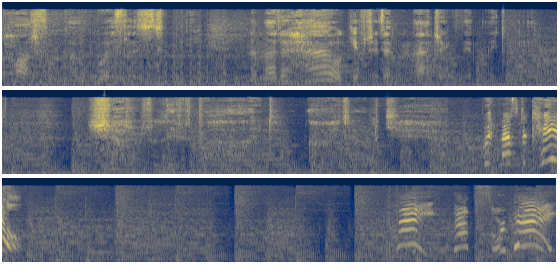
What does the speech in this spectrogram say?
Pot folk are worthless to me, no matter how gifted at magic they might be. Shatter to leave it behind. I don't care. But Master Kale! Hey, that's sorbet!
